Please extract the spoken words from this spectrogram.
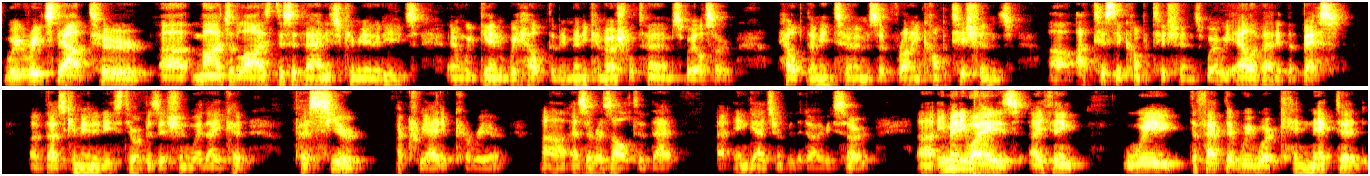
We reached out to uh, marginalized, disadvantaged communities, and we, again, we helped them in many commercial terms. We also helped them in terms of running competitions, uh, artistic competitions, where we elevated the best of those communities to a position where they could pursue a creative career uh, as a result of that uh, engagement with Adobe. So, uh, in many ways, I think we, the fact that we were connected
